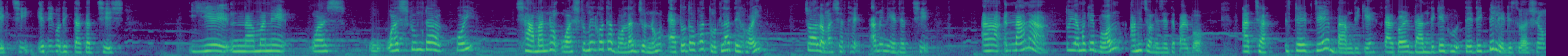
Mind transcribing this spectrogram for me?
দেখছি, এদিক ওদিক তাকাচ্ছিস। ইয়ে না মানে ওয়াশ, ওয়াশরুমটা কই? সামান্য ওয়াশরুমের কথা বলার জন্য এত দফা তোতলাতে হয়। চল আমার সাথে, আমি নিয়ে যাচ্ছি। না না, তুই আমাকে বল, আমি চলে যেতে পারব। আচ্ছা স্টেট যে বাম দিকে, তারপরে ডান দিকে ঘুরতে দেখবি লেডিস ওয়াশরুম।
